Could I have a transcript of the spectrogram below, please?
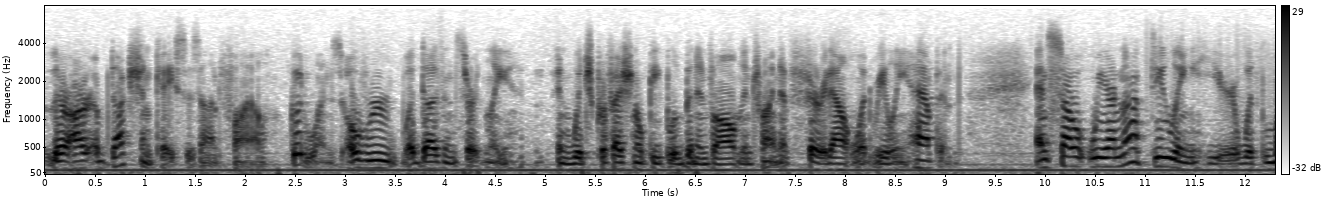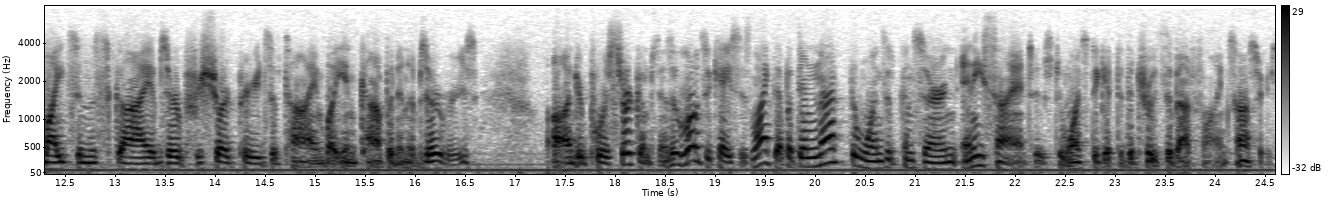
There are abduction cases on file, good ones, over a dozen certainly, in which professional people have been involved in trying to ferret out what really happened. And so we are not dealing here with lights in the sky observed for short periods of time by incompetent observers uh, under poor circumstances. There are loads of cases like that, but they're not the ones that concern any scientist who wants to get to the truth about flying saucers.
